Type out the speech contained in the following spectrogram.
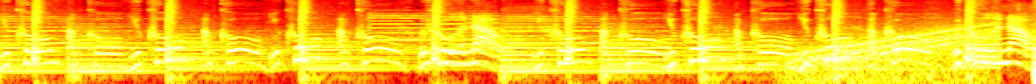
You cool, I'm cool. You cool, I'm cool. You cool, I'm cool. We coolin' out. You cool, I'm cool. You cool, I'm cool. You cool, I'm cool. We coolin' out.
